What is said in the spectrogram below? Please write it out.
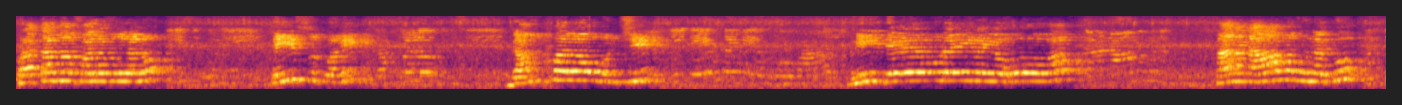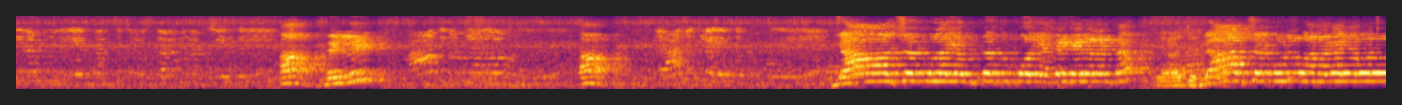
ప్రథమ ఫలములను తీసుకొని గంపలో ఉంచి నీ దేవుడైన యహోవా తన నామ వెళ్ళి. యాచకుల యుద్ధకు పోయి ఎక్కడికి వెళ్ళాలంట. యాచకుడు అనగా ఎవరు?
